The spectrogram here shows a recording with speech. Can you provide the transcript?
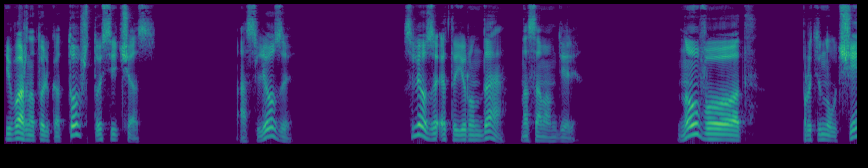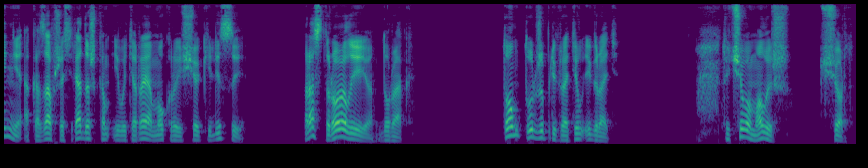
И важно только то, что сейчас. А слезы? Слезы — это ерунда на самом деле. Ну вот, протянул Ченни, оказавшись рядышком и вытирая мокрые щеки лисы. Расстроил ее, дурак. Том тут же прекратил играть. «Ты чего, малыш? Черт!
